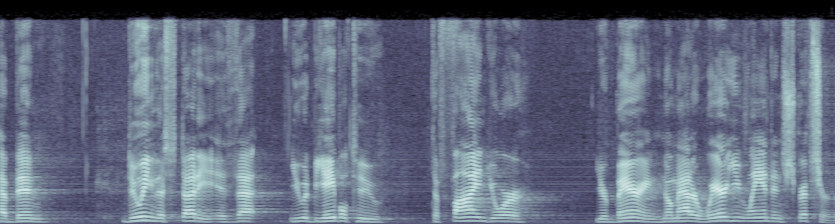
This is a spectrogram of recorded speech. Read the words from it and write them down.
have been doing this study is that you would be able to to find your, your bearing no matter where you land in Scripture.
